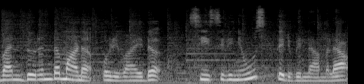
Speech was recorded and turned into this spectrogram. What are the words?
വൻ ദുരന്തമാണ് ഒഴിവായത്. C news Thiruvilwamala.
